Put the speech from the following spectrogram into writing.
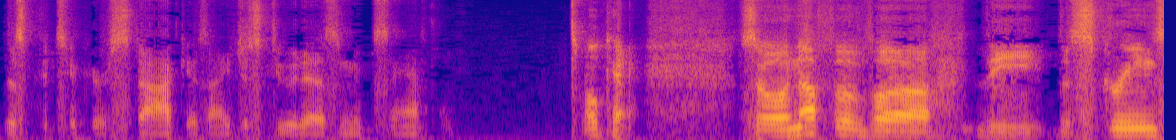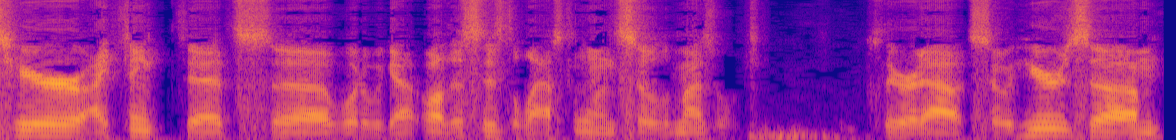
this particular stock is. I just do it as an example. Okay, So enough of uh, the the screens here. I think that's uh, what do we got? Oh, this is the last one, so might as well clear it out. So here's um,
